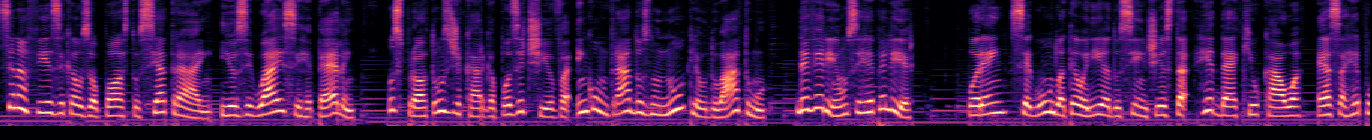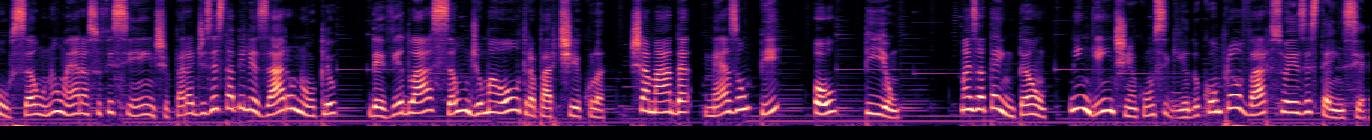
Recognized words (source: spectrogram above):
Se na física os opostos se atraem e os iguais se repelem, os prótons de carga positiva encontrados no núcleo do átomo deveriam se repelir. Porém, segundo a teoria do cientista Hideki Yukawa, essa repulsão não era suficiente para desestabilizar o núcleo devido à ação de uma outra partícula, chamada meson pi ou pion. Mas até então, ninguém tinha conseguido comprovar sua existência.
